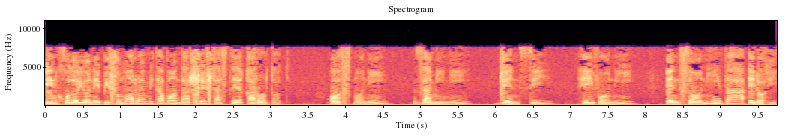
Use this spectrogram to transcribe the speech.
این خدایان بیشمار را می توان در شش دسته قرار داد. آسمانی، زمینی، جنسی، حیوانی، انسانی و الهی.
